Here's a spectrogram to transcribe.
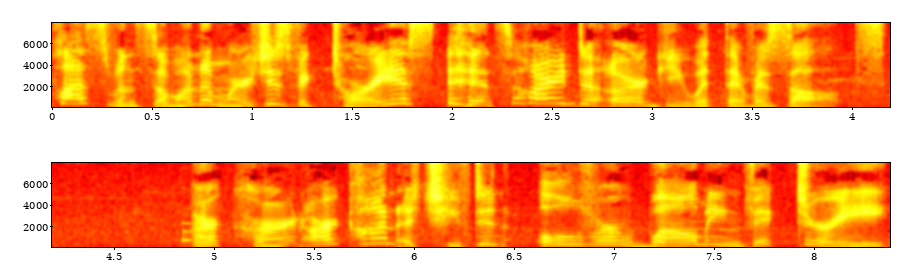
Plus, when someone emerges victorious, it's hard to argue with the results. Our current Archon achieved an overwhelming victory.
